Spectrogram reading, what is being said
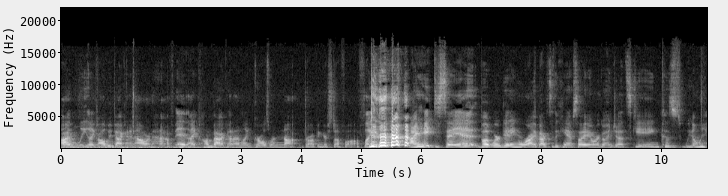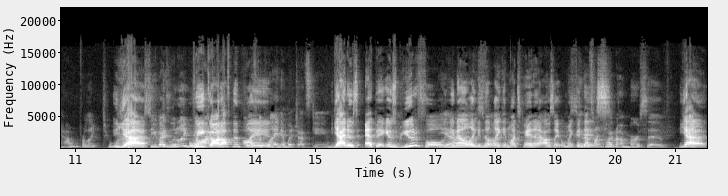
I'm le- like I'll be back in an hour and a half. And I come back and I'm like, girls, we're not dropping your stuff off. Like I hate to say it, but we're getting right back to the campsite and we're going jet skiing because we only have them for like two more Yeah. hours. So you guys literally got we got off the plane, off the plane and went jet skiing. Yeah, and it was epic. It was beautiful. Yeah, you know, like in the fun. lake in Montana. I was like, oh my See, goodness. that's what I'm talking about. Immersive. Yeah,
